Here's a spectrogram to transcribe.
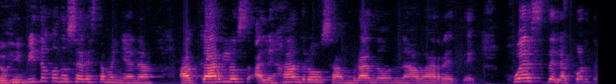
Los invito a conocer esta mañana a Carlos Alejandro Zambrano Navarrete, juez de la Corte.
